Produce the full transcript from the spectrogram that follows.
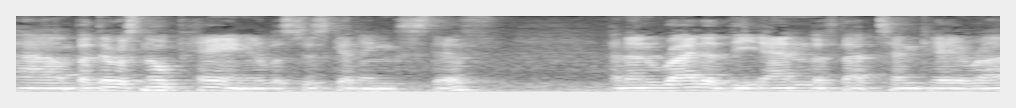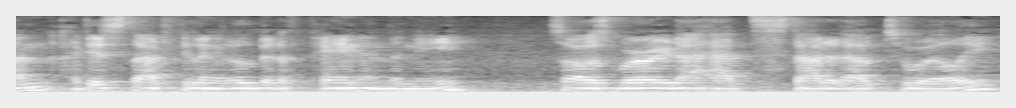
um, but there was no pain; it was just getting stiff. And then right at the end of that 10k run, I did start feeling a little bit of pain in the knee, so I was worried I had started out too early.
